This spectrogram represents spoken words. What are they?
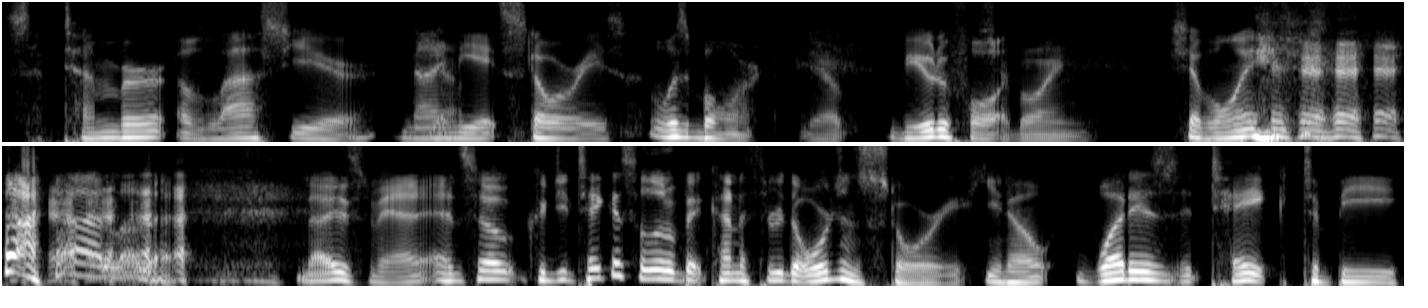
September of last year, 98 Stories was born. Yep, Beautiful. Shaboing. Shaboing. I love that. Nice, man. And so, could you take us a little bit kind of through the origin story? You know, what does it take to be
